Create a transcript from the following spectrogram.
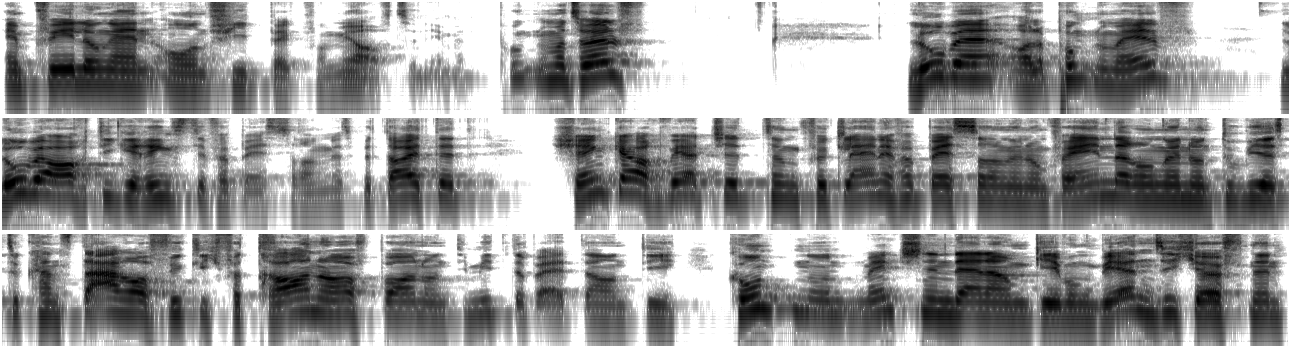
Empfehlungen und Feedback von mir aufzunehmen. Punkt Nummer 12. Lobe, oder Punkt Nummer 11. Lobe auch die geringste Verbesserung. Das bedeutet, Schenke auch Wertschätzung für kleine Verbesserungen und Veränderungen und du wirst, du kannst darauf wirklich Vertrauen aufbauen und die Mitarbeiter und die Kunden und Menschen in deiner Umgebung werden sich öffnen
